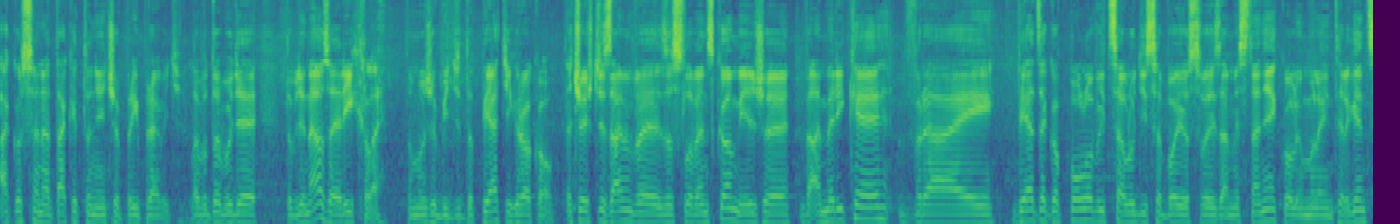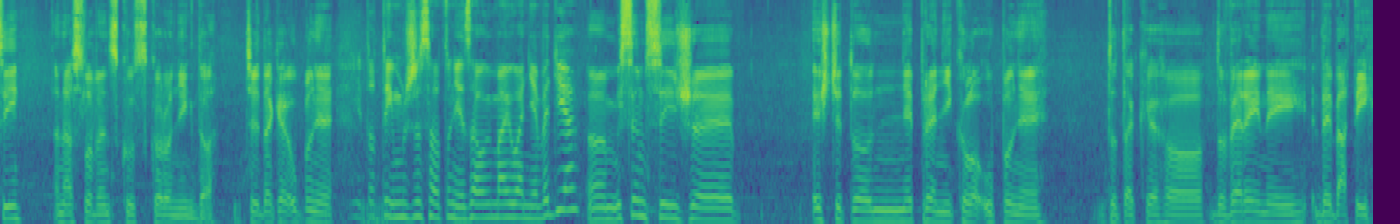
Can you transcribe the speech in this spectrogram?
ako sa na takéto niečo pripraviť. Lebo to bude, to bude naozaj rýchle. To môže byť do 5 rokov. A čo ešte zaujímavé so Slovenskom je, že v Amerike vraj viac ako polovica ľudí sa bojí o svoje zamestnanie kvôli umelej inteligencii a na Slovensku skoro nikto. Čiže také úplne... Je to tým, že sa o to nezaujímajú a nevedia? Myslím si, že ešte to nepreniklo úplne do takého, do verejnej debaty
